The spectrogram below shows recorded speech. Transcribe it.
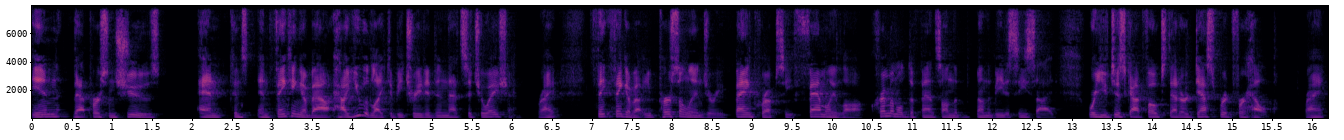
in that person's shoes and and thinking about how you would like to be treated in that situation, right? Think, think about you personal injury, bankruptcy, family law, criminal defense on the, on the B2C side, where you've just got folks that are desperate for help, right?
